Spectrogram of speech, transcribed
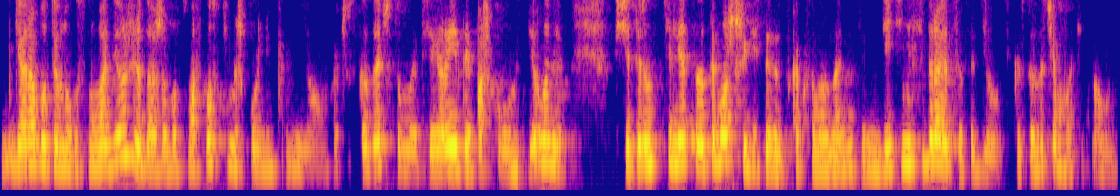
Я работаю много с молодежью, даже вот с московскими школьниками. Я вам хочу сказать, что мы все рейды по школам сделали. С 14 лет ты можешь регистрироваться как самозанятый. Дети не собираются это делать. Говорят, а зачем платить налоги?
